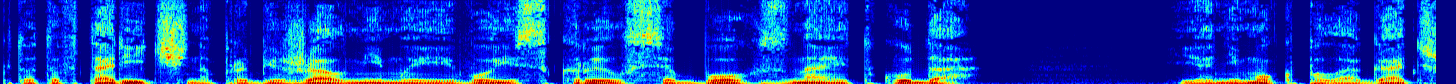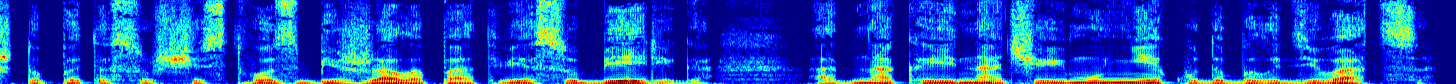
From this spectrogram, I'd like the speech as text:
Кто-то вторично пробежал мимо его и скрылся, бог знает куда. Я не мог полагать, чтоб это существо сбежало по отвесу берега, Однако иначе ему некуда было деваться.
